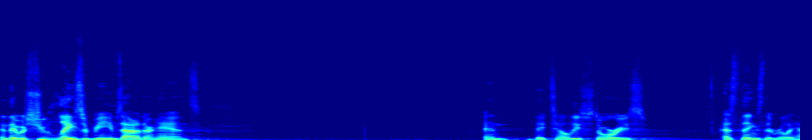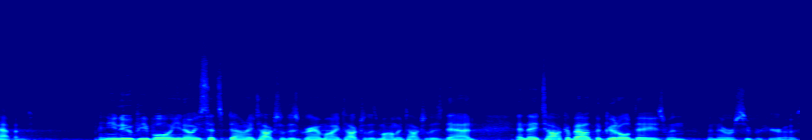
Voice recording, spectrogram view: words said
and they would shoot laser beams out of their hands. And they tell these stories as things that really happened. And he knew people, you know, he sits down, he talks with his grandma, he talks with his mom, he talks with his dad, and they talk about the good old days when, when there were superheroes.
